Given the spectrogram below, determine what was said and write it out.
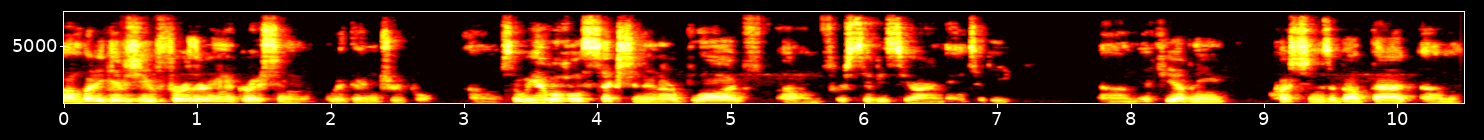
um, but it gives you further integration within Drupal. Um, so we have a whole section in our blog um, for Civi CRM Entity. Um, if you have any questions about that, um,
